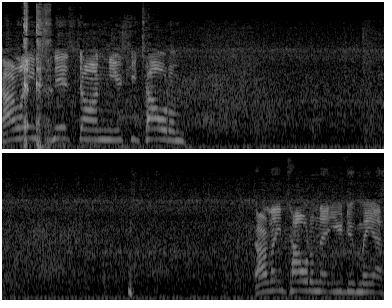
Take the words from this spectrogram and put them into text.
Darlene snitched on you. She told him. Darlene told him that you do meth.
